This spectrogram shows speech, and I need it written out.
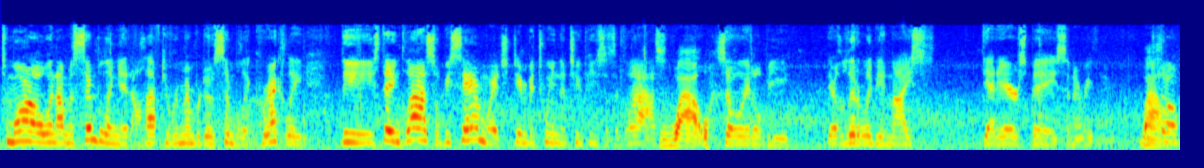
tomorrow when I'm assembling it, I'll have to remember to assemble it correctly. The stained glass will be sandwiched in between the two pieces of glass. Wow. So it'll be, there'll literally be a nice dead air space and everything. Wow. So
